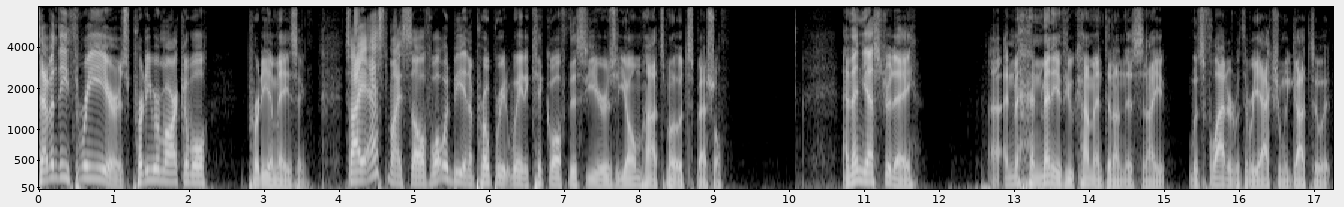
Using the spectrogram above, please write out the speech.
73 years. Pretty remarkable, pretty amazing. So I asked myself what would be an appropriate way to kick off this year's Yom Ha'atzmaut special. And then yesterday, uh, and, and many of you commented on this, and I was flattered with the reaction we got to it.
